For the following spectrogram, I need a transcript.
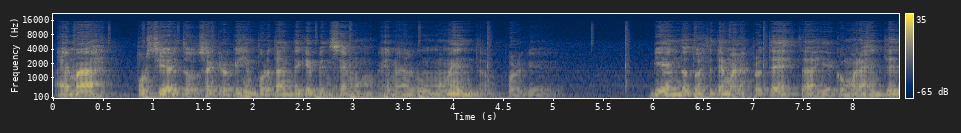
Además, por cierto, o sea, creo que es importante que pensemos en algún momento, porque viendo todo este tema de las protestas y de cómo la gente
